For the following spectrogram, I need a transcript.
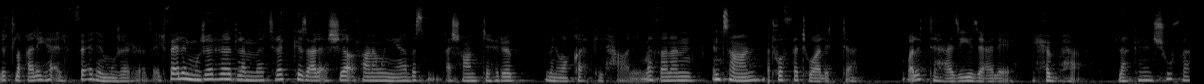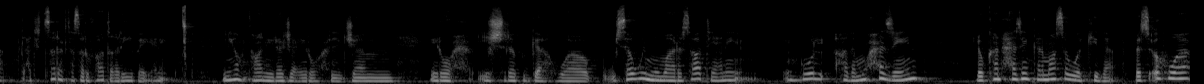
يطلق عليها الفعل المجرد. الفعل المجرد لما تركز على أشياء ثانوية بس عشان تهرب من واقعك الحالي. مثلا إنسان توفت والدته والدته عزيزة عليه يحبها لكن نشوفه قاعد يتصرف تصرفات غريبة يعني من يوم ثاني رجع يروح الجيم يروح يشرب قهوة ويسوي ممارسات يعني نقول هذا مو حزين. لو كان حزين كان ما سوى كذا. بس هو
